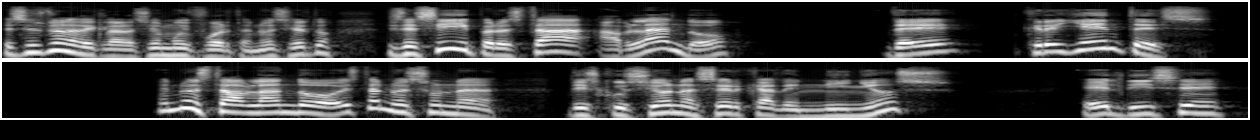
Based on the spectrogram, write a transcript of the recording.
Esa es una declaración muy fuerte, ¿no es cierto? Dice, sí, pero está hablando de creyentes. Él no está hablando, esta no es una discusión acerca de niños. Él dice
